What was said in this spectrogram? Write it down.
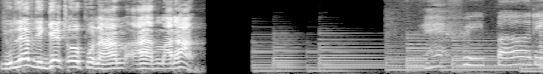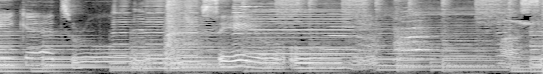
You left the gate open, um, uh, madam. Everybody gets rolling. You say, oh. I see.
